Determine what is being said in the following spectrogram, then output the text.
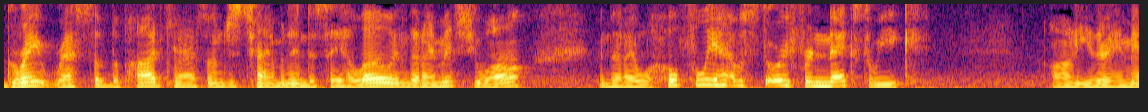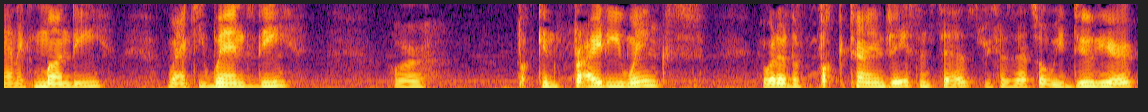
great rest of the podcast. I'm just chiming in to say hello and that I miss you all, and that I will hopefully have a story for next week on either a Manic Monday, Wacky Wednesday, or fucking Friday Winks, or whatever the fuck time Jason says, because that's what we do here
